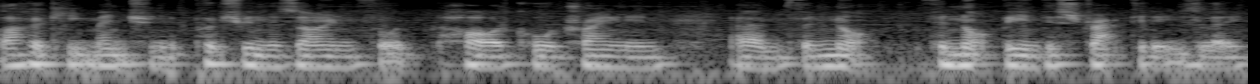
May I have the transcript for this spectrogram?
like I keep mentioning, it puts you in the zone for hardcore training, um, for not for not being distracted easily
